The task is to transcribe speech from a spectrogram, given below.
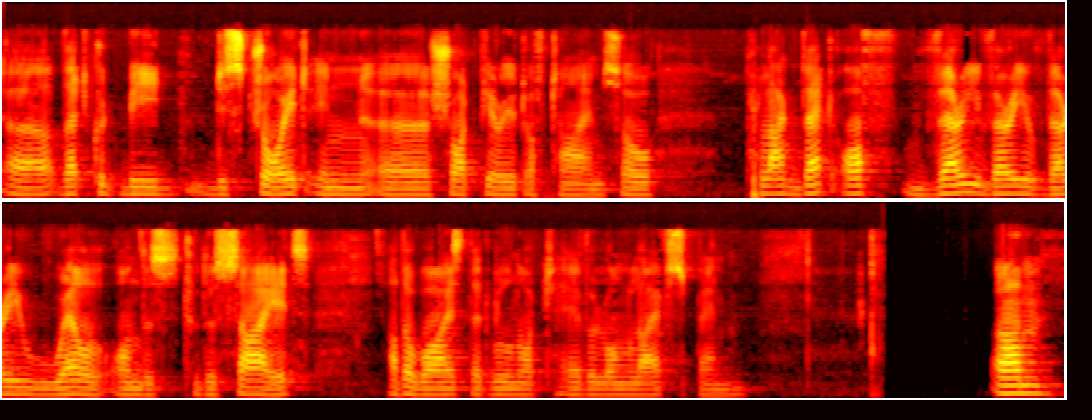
uh, that could be destroyed in a short period of time. So plug that off very, very, very well on this to the sides. Otherwise, that will not have a long lifespan. Um,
